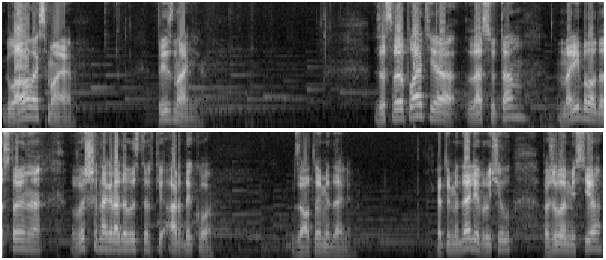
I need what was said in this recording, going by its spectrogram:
Глава 8. Признание. За свое платье «Ла Сутан» Мари была удостоена высшей награды выставки «Ар-Деко» – золотой медали. Эту медаль ей вручил пожилой месье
